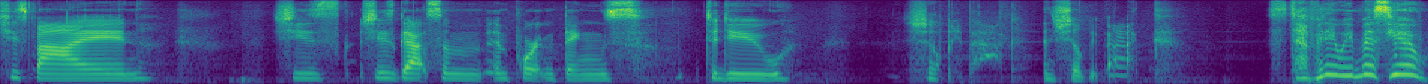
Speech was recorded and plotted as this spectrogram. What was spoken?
she's fine. She's she's got some important things to do, She'll be back. and she'll be back. Stephanie, we miss you.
